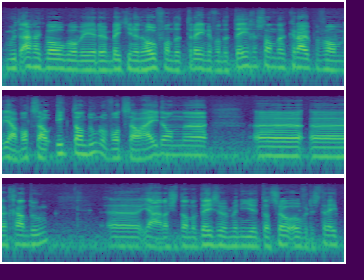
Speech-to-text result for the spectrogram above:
Je moet eigenlijk wel ook wel weer een beetje in het hoofd van de trainer van de tegenstander kruipen van ja, wat zou ik dan doen of wat zou hij dan gaan doen. Ja, en als je dan op deze manier dat zo over de streep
